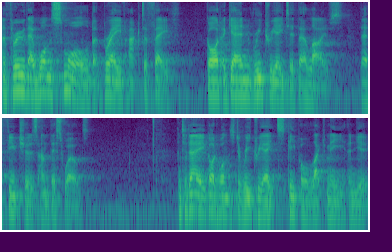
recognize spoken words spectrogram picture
And through their one small but brave act of faith, God again recreated their lives, their futures, and this world. And today, God wants to recreate people like me and you.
